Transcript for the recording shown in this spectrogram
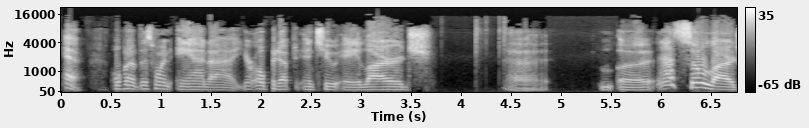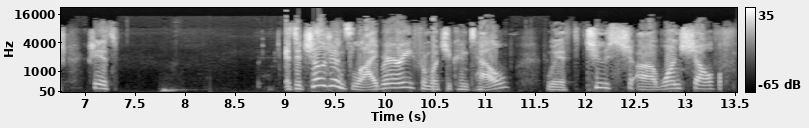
Yeah. Open up this one, and uh, you're opened up into a large, uh, uh, not so large. Actually, it's it's a children's library, from what you can tell, with two sh- uh, one shelf.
